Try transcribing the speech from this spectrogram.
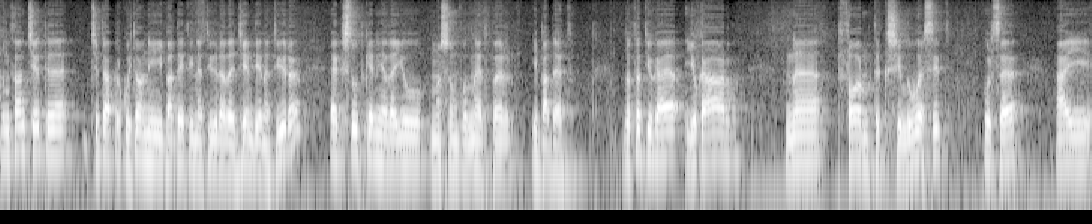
domethanë që të që ta përkujtoni ibadetin e tyre dhe gjendjen e tyre, e kështu të keni edhe ju më shumë vullnet për ibadet. Do të thotë ju ka ju ka ardhë në formë të këshilluesit, kurse ai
